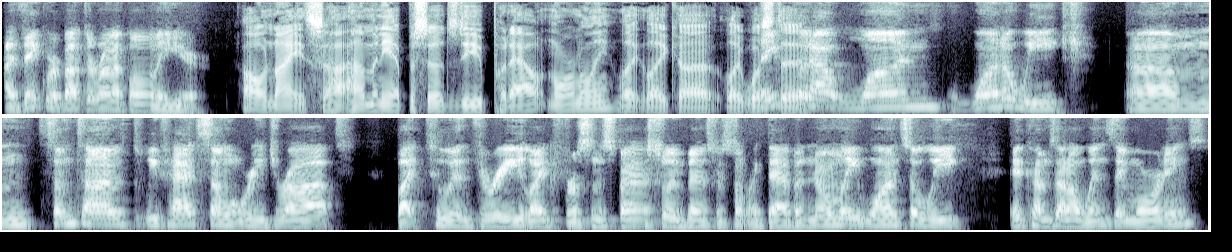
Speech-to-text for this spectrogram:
I think we're about to run up on a year. Oh, nice. So, how, how many episodes do you put out normally? Like, like, uh, like what's they the? put out one one a week. Um, sometimes we've had some where he dropped like two and three, like for some special events or something like that. But normally once a week, it comes out on Wednesday mornings.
